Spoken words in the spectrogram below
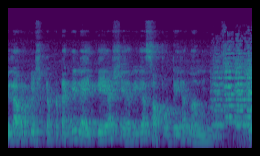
എല്ലാവർക്കും ഇഷ്ടപ്പെട്ടെങ്കിൽ ലൈക്ക് ചെയ്യുക ഷെയർ ചെയ്യുക സപ്പോർട്ട് ചെയ്യുക. നന്ദി നമസ്കാരം.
